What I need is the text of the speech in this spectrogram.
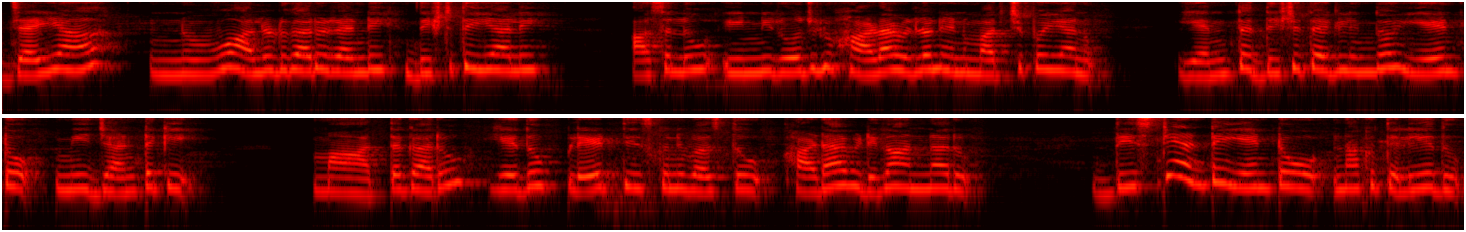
జయ నువ్వు అల్లుడు గారు రండి దిష్టి తీయాలి. అసలు ఇన్ని రోజులు హడావిడిలో నేను మర్చిపోయాను. ఎంత దిష్టి తగిలిందో ఏంటో మీ జంటకి. మా అత్తగారు ఏదో ప్లేట్ తీసుకుని వస్తూ హడావిడిగా అన్నారు. దిష్టి అంటే ఏంటో నాకు తెలియదు.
